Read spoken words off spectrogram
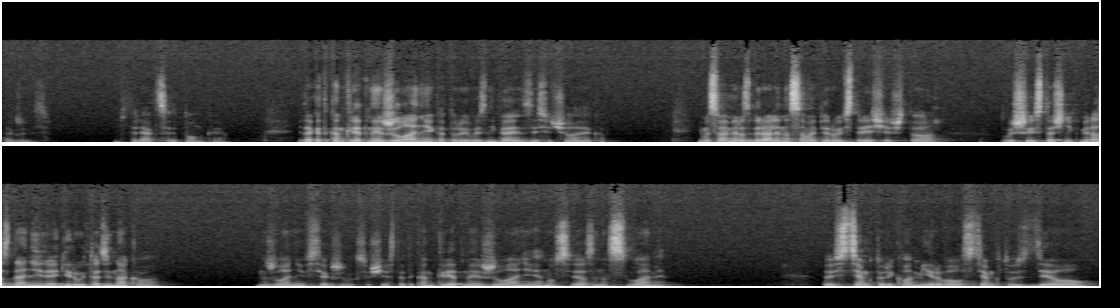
Так же ведь? Это реакция тонкая. Итак, это конкретные желания, которые возникают здесь у человека. И мы с вами разбирали на самой первой встрече, что Высший источник мироздания реагирует одинаково на желание всех живых существ. Это конкретное желание, и оно связано с вами. То есть с тем, кто рекламировал, с тем, кто сделал,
